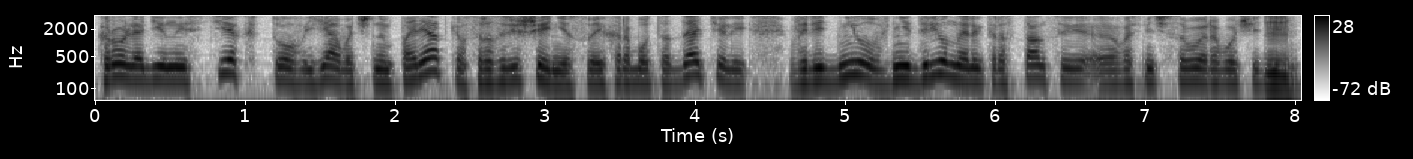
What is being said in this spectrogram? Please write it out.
Кроль один из тех, кто явочным порядком с разрешения своих работодателей вреднил, внедрил на электростанции 8-часовой э, рабочий день. Mm.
